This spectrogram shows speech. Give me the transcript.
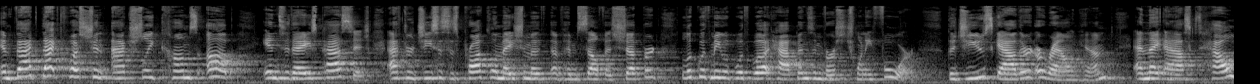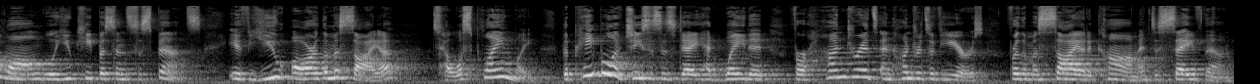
In fact, that question actually comes up in today's passage. After Jesus' proclamation of, himself as shepherd, look with me with what happens in verse 24. The Jews gathered around him and they asked, How long will you keep us in suspense? If you are the Messiah, Tell us plainly. The people of Jesus' day had waited for hundreds and hundreds of years for the Messiah to come and to save them.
